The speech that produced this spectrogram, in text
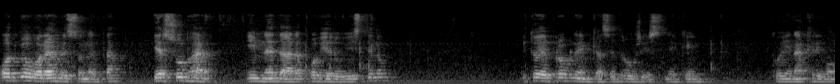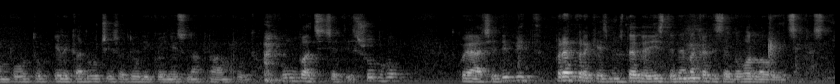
odgovor ehli suneta, jer šubha im ne da da povjeruju istinu, I to je problem kad se družiš s nekim koji je na krivom putu ili kad učiš od ljudi koji nisu na pravom putu. Ubacit će ti šubhu koja će ti biti prepreke između tebe i istine, makar ti se govorila u lice kasnije.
